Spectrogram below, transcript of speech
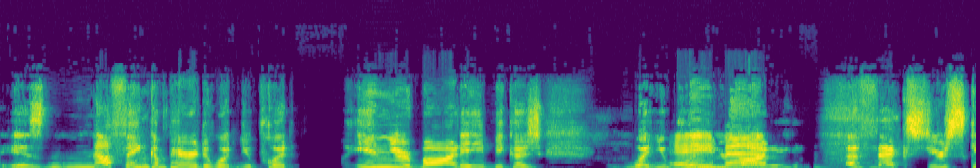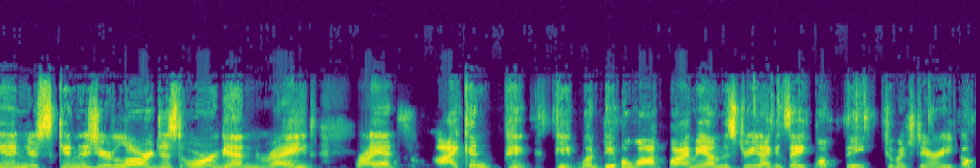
is nothing compared to what you put in your body because what you put Amen. in your body affects your skin. Your skin is your largest organ, right? Right. And I can pick when people walk by me on the street. I can say, "Oh, they eat too much dairy. Oh,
